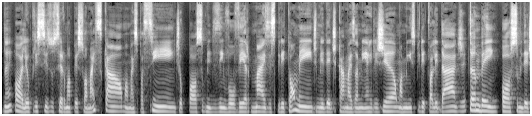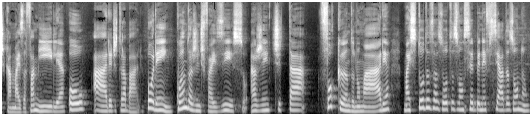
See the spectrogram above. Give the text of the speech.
Né? Olha, eu preciso ser uma pessoa mais calma, mais paciente, eu posso me desenvolver mais espiritualmente, me dedicar mais à minha religião, à minha espiritualidade. Também posso me dedicar mais à família ou à área de trabalho. Porém, quando a gente faz isso, a gente está focando numa área, mas todas as outras vão ser beneficiadas ou não.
